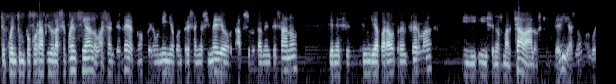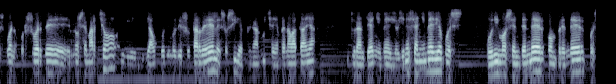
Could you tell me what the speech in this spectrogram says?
te cuento un poco rápido la secuencia, lo vas a entender, ¿no? Pero un niño con tres años y medio absolutamente sano, que en ese- de un día para otro enferma y, se nos marchaba a los 15 días, ¿no? Pues bueno, por suerte no se marchó y, y aún pudimos disfrutar de él, eso sí, en plena lucha y en plena batalla, durante año y medio. Y en ese año y medio, pues pudimos entender, comprender, pues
